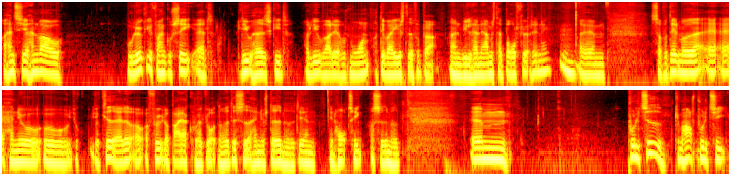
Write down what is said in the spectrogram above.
og han siger, at han var jo ulykkelig, for han kunne se, at Liv havde det skidt, og Liv var der hos moren, og det var ikke et sted for børn, og han ville have nærmest have bortført hende. Ikke? Mm. Øhm, så på den måde er, er han jo, jo, jo, jo ked af det, og, og føler bare, at jeg kunne have gjort noget. Det sidder han jo stadig med. Det er en, det er en hård ting at sidde med. Øhm, politiet, Københavns politi,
